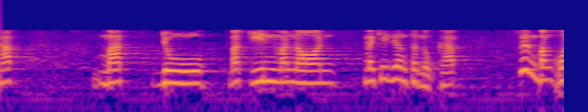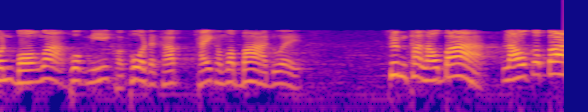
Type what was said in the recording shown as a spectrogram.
ครับ มาอยู่มากินมานอน ไม่ใช่เรื่องสนุกครับ ซึ่งบางคนมองว่าพวกนี้ขอโทษนะครับ ใช้คำว่าบ้าด้วย ซึ่งถ้าเราบ้า เราก็บ้า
